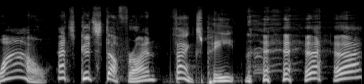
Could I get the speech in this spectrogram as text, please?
Wow, that's good stuff, Ryan. Thanks, Pete. no,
